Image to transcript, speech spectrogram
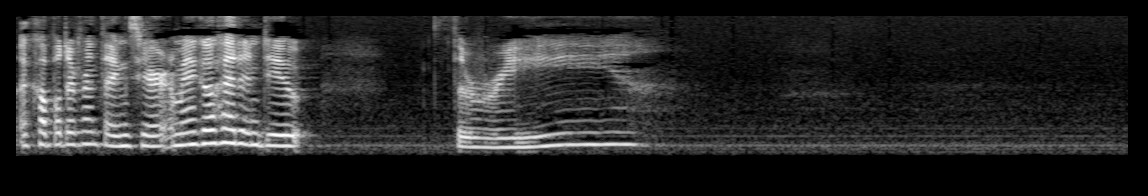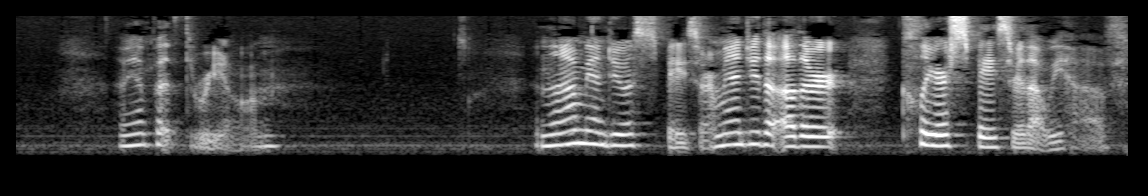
a couple different things here. I'm gonna go ahead and do three I'm to put three on. And then I'm to do a spacer. I'm to do the other clear spacer that we have.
